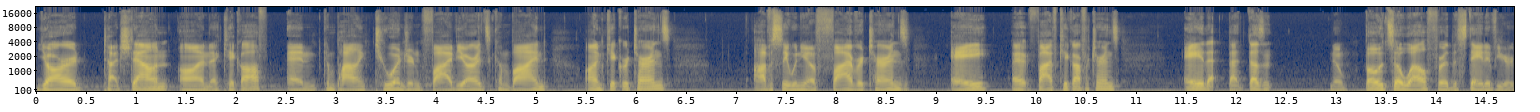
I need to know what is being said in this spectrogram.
yard touchdown on a kickoff and compiling 205 yards combined on kick returns. Obviously, when you have five returns, a uh, five kickoff returns, a that that doesn't you know bode so well for the state of your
